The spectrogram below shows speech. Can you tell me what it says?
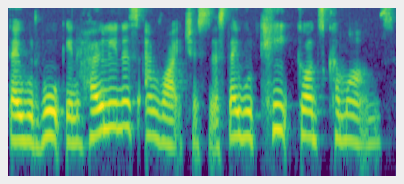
They would walk in holiness and righteousness. They would keep God's commands.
